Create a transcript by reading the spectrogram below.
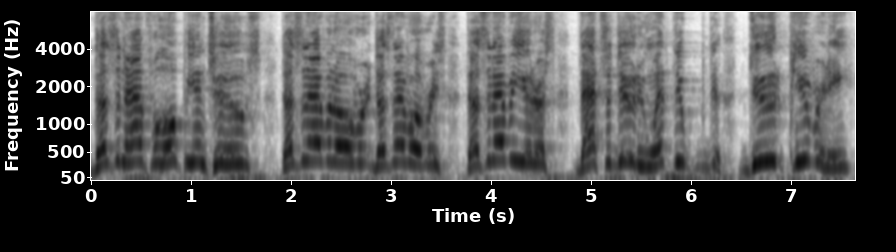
doesn't have fallopian tubes, doesn't have an over, doesn't have ovaries, doesn't have a uterus. That's a dude who went through dude puberty,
